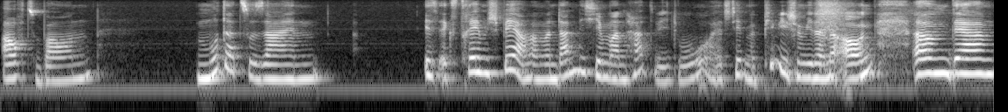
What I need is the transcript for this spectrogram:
aufzubauen, Mutter zu sein, ist extrem schwer, wenn man dann nicht jemanden hat wie du, jetzt steht mir Pipi schon wieder in den Augen, ähm, der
